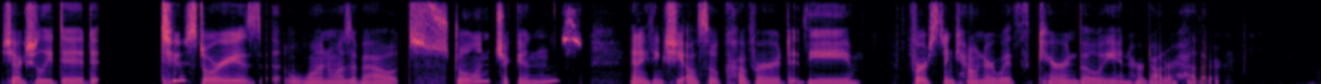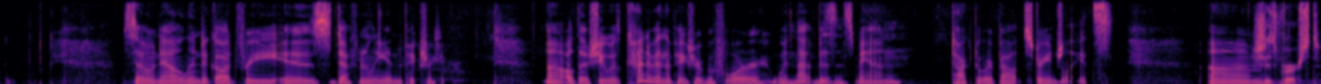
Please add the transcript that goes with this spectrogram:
She actually did two stories. One was about stolen chickens, and I think she also covered the first encounter with Karen Bowie and her daughter Heather. So now Linda Godfrey is definitely in the picture here. Uh, although she was kind of in the picture before when that businessman talked to her about strange lights. Um, She's versed.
